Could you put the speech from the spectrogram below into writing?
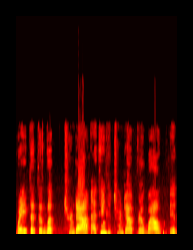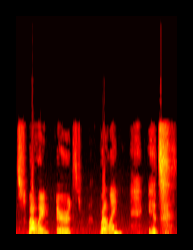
way that the look turned out. I think it turned out real well. It's swelling, or it's welling. It's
